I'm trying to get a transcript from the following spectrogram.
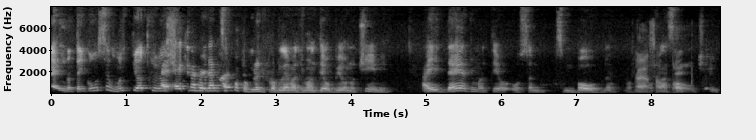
É, ele não tem como ser muito pior do que o Josh É, é que, na verdade, sabe qual é o grande problema de manter o Bill no time? A ideia de manter o, o Sam, Sam Bowl, né? Vamos É, vamos falar Sam certo Bowl. no time,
